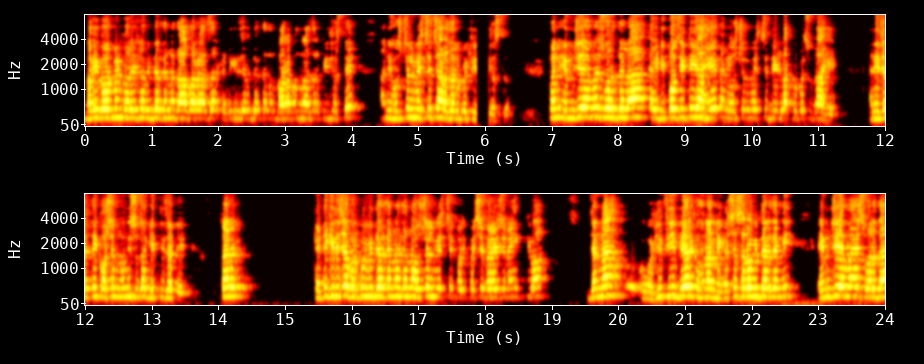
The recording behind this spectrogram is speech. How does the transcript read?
बाकी गव्हर्नमेंट कॉलेजला विद्यार्थ्यांना दहा बारा हजार कॅटेगरीच्या विद्यार्थ्यांना बारा पंधरा हजार फीज असते आणि हॉस्टेल मेसचे चार हजार रुपये फीज असतं. पण एम जी एम एस वर्धेला काही डिपॉझिटही आहेत आणि हॉस्टेल मेसचे दीड लाख रुपये सुद्धा आहे. आणि याच्यात काही कॉशन मनी सुद्धा घेतली जाते. तर कॅटेगरीच्या भरपूर विद्यार्थ्यांना ज्यांना हॉस्टेल मेसचे पैसे भरायचे नाही किंवा ज्यांना ही फी बेअर होणार नाही. अशा सर्व विद्यार्थ्यांनी M G M I S Wardha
